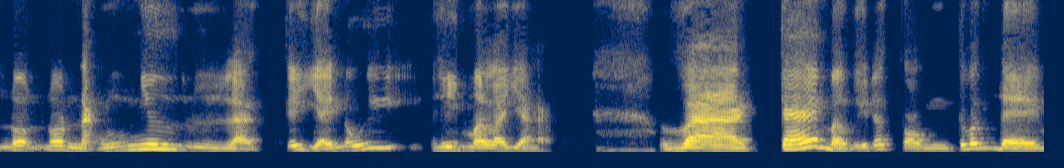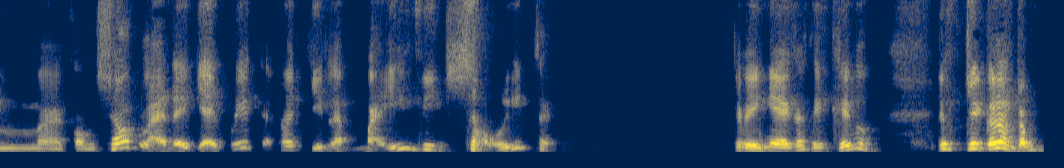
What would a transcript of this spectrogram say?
nó nó nặng như là cái dãy núi Himalaya. Và cái mà vị đó còn cái vấn đề mà còn sót lại để giải quyết nó chỉ là bảy viên sỏi thôi các vị nghe có thể khiếp không? Chỉ có là trong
